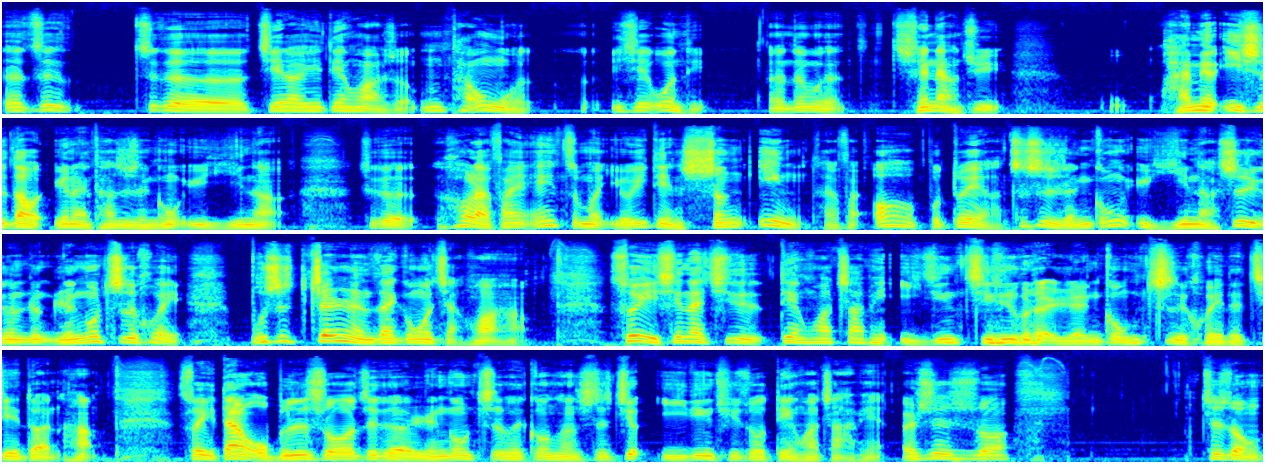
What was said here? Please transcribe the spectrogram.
呃这。这个接到一些电话的时候，嗯，他问我一些问题，呃，那么前两句还没有意识到，原来他是人工语音呢、这个后来发现，哎，怎么有一点生硬？才发现，哦，不对啊，这是人工语音啊，是个人人工智慧，不是真人在跟我讲话哈。所以现在其实电话诈骗已经进入了人工智慧的阶段哈。所以当然我不是说这个人工智慧工程师就一定去做电话诈骗，而是说这种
